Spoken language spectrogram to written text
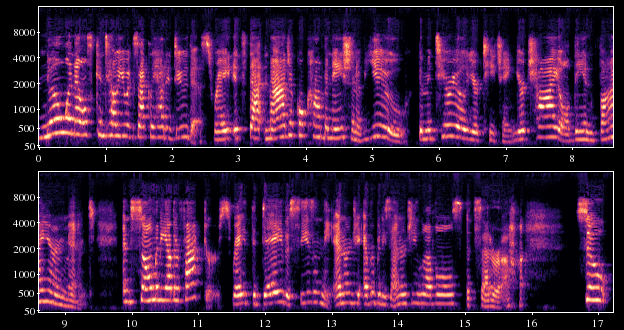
No one else can tell you exactly how to do this, right? It's that magical combination of you, the material you're teaching, your child, the environment, and so many other factors, right? The day, the season, the energy, everybody's energy levels, etc. So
